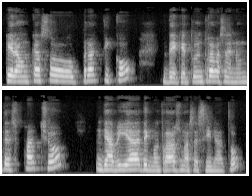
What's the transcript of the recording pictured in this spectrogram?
que era un caso práctico de que tú entrabas en un despacho y había, te encontrabas un asesinato.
